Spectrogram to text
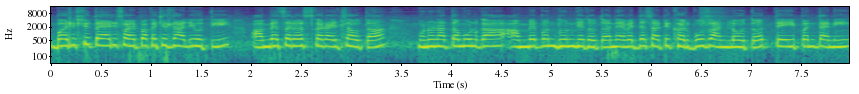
बरीचशी तयारी स्वयंपाकाची झाली होती. आंब्याचा रस करायचा होता. म्हणून आता मुलगा आंबे पण धुवून घेत होता. नैवेद्यासाठी खरबूज आणलं होतं. तेही पण त्यांनी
